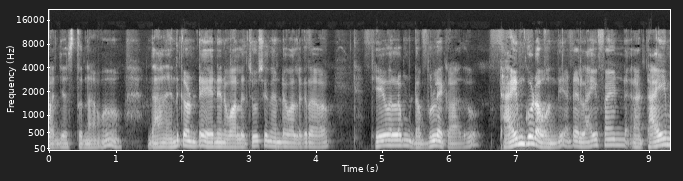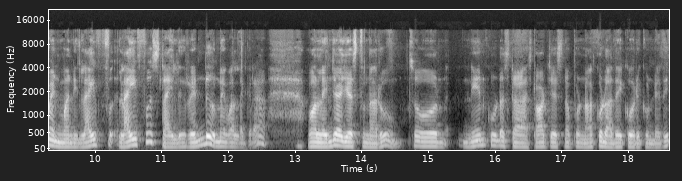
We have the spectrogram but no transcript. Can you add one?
పనిచేస్తున్నాము. దాని ఎందుకంటే నేను వాళ్ళు చూసిందంటే వాళ్ళ దగ్గర కేవలం డబ్బులే కాదు టైం కూడా ఉంది. అంటే life and time and money life lifestyle రెండు ఉన్నాయి వాళ్ళ దగ్గర. వాళ్ళు ఎంజాయ్ చేస్తున్నారు. సో నేను కూడా స్టా స్టార్ట్ చేసినప్పుడు నాకు కూడా అదే కోరిక ఉండేది.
